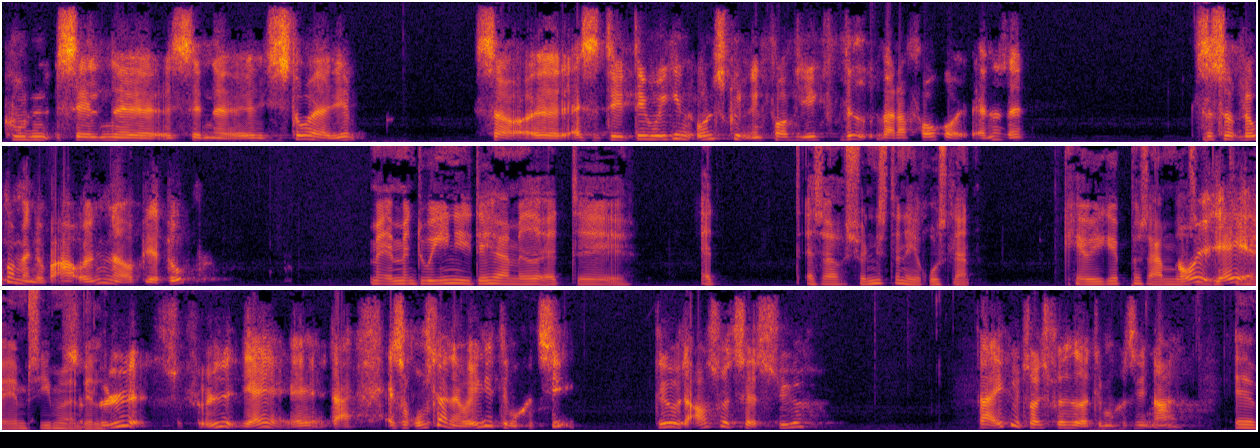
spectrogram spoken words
kunne sende, øh, sende historier hjem. Så øh, altså det, det er jo ikke en undskyldning for, at vi ikke ved, hvad der foregår i et andet land. Så så lukker man jo bare øjnene og bliver dum. Men, men du er enig i det her med, at, øh, at altså, journalisterne i Rusland kan jo ikke på samme måde, oh, som ja, de kan sige, man vil. Selvfølgelig, selvfølgelig. Ja, ja, ja. Der, altså Rusland er jo ikke et demokrati. Det er jo et autoritært styre. Der er ikke ytringsfrihed og demokrati, nej. Øh,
